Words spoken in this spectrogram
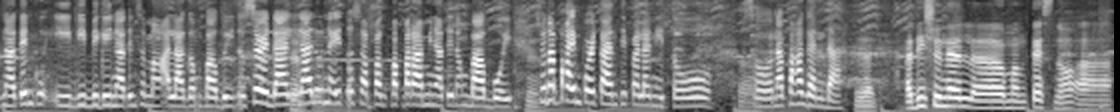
natin kung ibibigay natin sa mga alagang baboy to sir dahil Siyempre. lalo na ito sa pagpaparami natin ng baboy. So napaka-importante pala nito. So napakaganda. Yan. Additional, ah, Ma'am Tess, no, ah,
